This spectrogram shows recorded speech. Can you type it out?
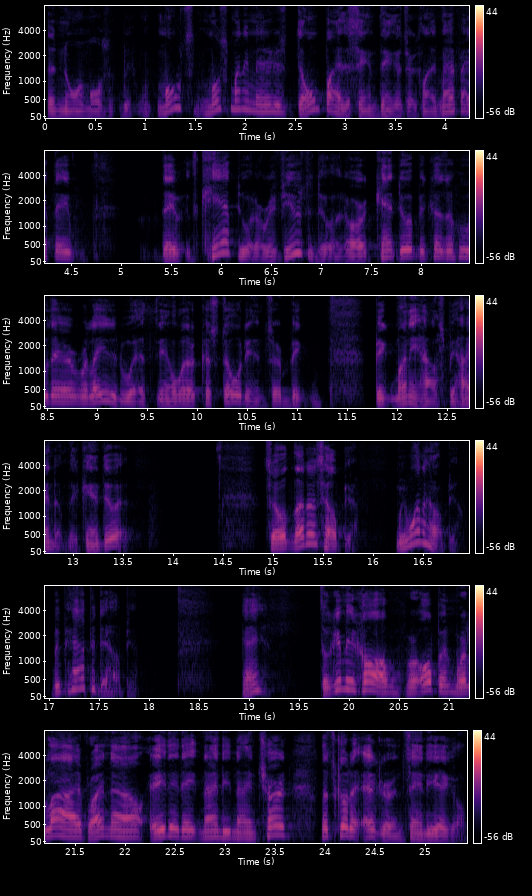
the normal. Most most money managers don't buy the same thing as their clients. Matter of fact, they they can't do it or refuse to do it or can't do it because of who they're related with, you know, whether custodians or big, big money house behind them. They can't do it. So let us help you. We want to help you. We'd be happy to help you. Okay? So give me a call. We're open. We're live right now, 888 chart. Let's go to Edgar in San Diego.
